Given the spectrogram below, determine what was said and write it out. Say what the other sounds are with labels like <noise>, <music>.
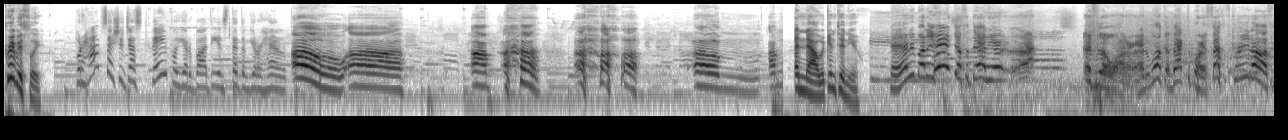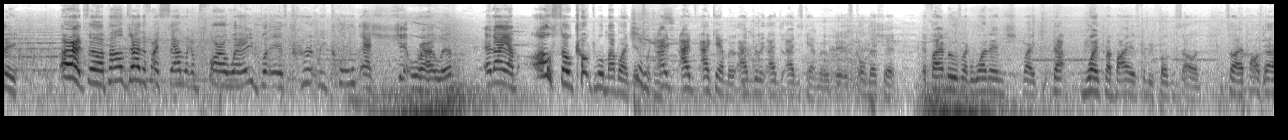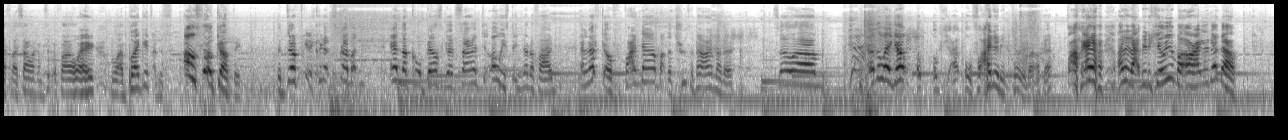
Previously. Perhaps I should just pay for your body instead of your help. Oh, uh, um, <laughs> um, I'm. And now we continue. Hey everybody, hey, Just a Dad here. It's the water, and welcome back to more Assassin's Creed Odyssey. Alright, so I apologize if I sound like I'm far away, but it is currently cold as shit where I live, and I am oh so comfortable in my blanket. Like, I, I, I can't move. I really, I, I just can't move. It's cold as shit. If I move like one inch, like that one inch, my body is gonna be frozen solid. So I apologize if I sound like I'm super far away. But my blankets, I'm just oh so comfy. But don't forget to click that subscribe button and the cool bell to go inside to always stay notified. And let's go find out about the truth about our mother. So, um, <laughs> other way go. Oh, oh, oh, I didn't mean to kill you, but okay. <laughs> I did not mean to kill you, but alright, you're dead now.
